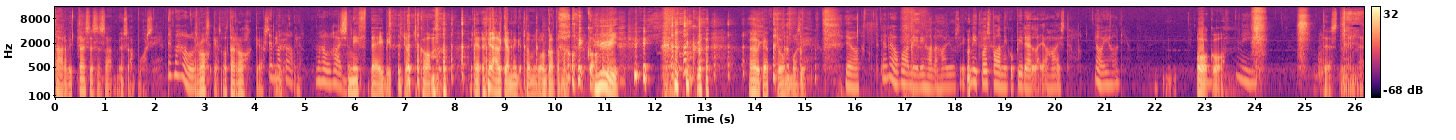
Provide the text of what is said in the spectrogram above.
tarvittaessa sä saat myös apua siihen. En mä halua. Rohkeasti, ota rohkeasti En mä halua. Mä haluan haistella. Sniffbaby.com. Äl- Älkää menkö tommosen, onko tommonen? Oiko? Hyi. Älkää tommosia. Joo. Ja ne on vaan niin ihana hajusia, kun niitä voisi vaan niinku pidellä ja haistella. Ne on ihania. Ok, Niin. tästä mennään,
